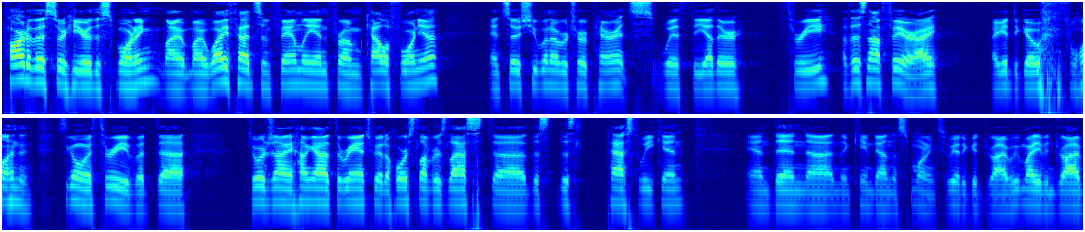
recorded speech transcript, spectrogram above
part of us are here this morning. My, my wife had some family in from California, and so she went over to her parents with the other three. That's not fair. I, I get to go with one, and she's going with three, but. Uh, George and I hung out at the ranch. We had a horse lovers last uh, this this past weekend, and then uh, and then came down this morning. So we had a good drive. We might even drive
